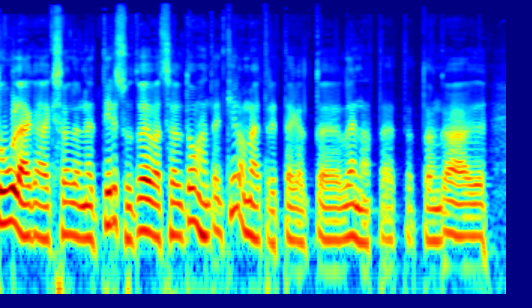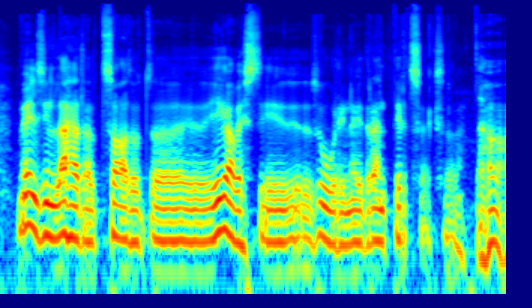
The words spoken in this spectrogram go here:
tuulega, eks ole, need tirtsud võivad seal tuhandeid kilomeetreid tegelikult äh, lennata, et, et on ka meil siin lähedalt saadud äh, igavesti suuri neid rändtirtse, eks ole. ahah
